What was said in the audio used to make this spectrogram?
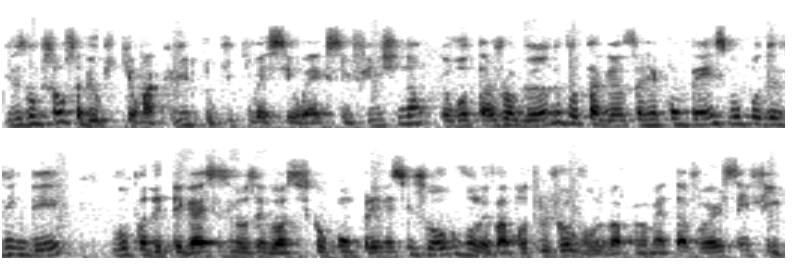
Eles não precisam saber o que é uma cripto, o que vai ser o X Infinity. Não, eu vou estar tá jogando, vou estar ganhando essa recompensa, vou poder vender, vou poder pegar esses meus negócios que eu comprei nesse jogo, vou levar para outro jogo, vou levar para o meu metaverse, enfim.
